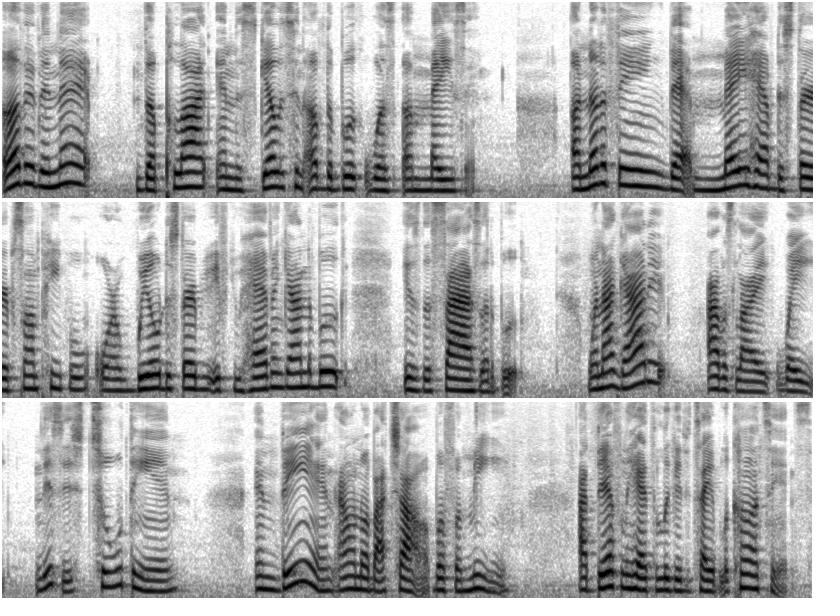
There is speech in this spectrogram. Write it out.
Other than that, the plot and the skeleton of the book was amazing. Another thing that may have disturbed some people or will disturb you if you haven't gotten the book is the size of the book. When I got it, I was like, wait, this is too thin. And then, I don't know about y'all, but for me, I definitely had to look at the table of contents.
